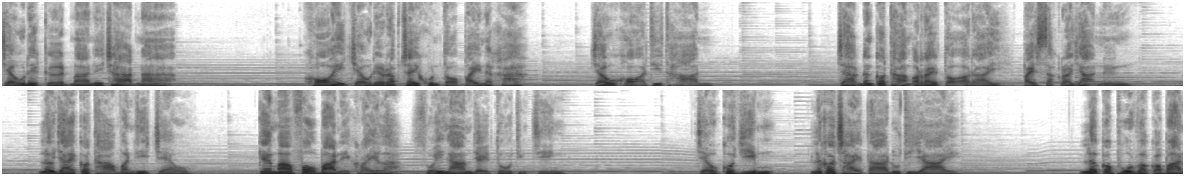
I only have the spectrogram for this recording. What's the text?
แจ๋วได้เกิดมาในชาติหน้า ขอให้แจ๋วได้รับใช้คุณต่อไปนะคะ แจ๋วขออธิษฐาน จากนั้นก็ถามอะไรต่ออะไรไปสักระยะหนึ่ง แล้วยายก็ถามว่านี่แจ๋ว แกมาเฝ้าบ้านให้ใครล่ะ สวยงามใหญ่โตจริง ๆ แจ๋วก็ยิ้มแล้วก็ชายตาดูที่ยาย แล้วก็พูดว่าก็บ้าน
